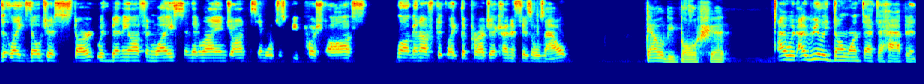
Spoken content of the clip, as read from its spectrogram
That like they'll just start with Benioff and Weiss, and then Rian Johnson will just be pushed off long enough that like the project kind of fizzles out. That would be bullshit. I would. I really don't want that to happen.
